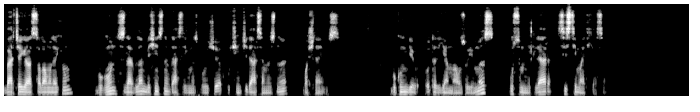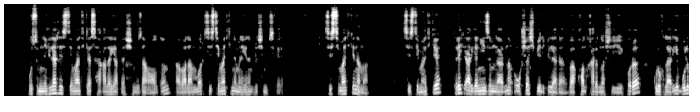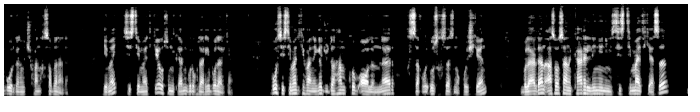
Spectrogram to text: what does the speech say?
barchaga assalomu alaykum. Bugun sizlar bilan beshinchi sinf darsligimiz bo'yicha uchinchi darsimizni boshlaymiz. Bugungi o'tadigan mavzuyimiz o'simliklar sistematikasi. O'simliklar sistematikasi haqida gaplashishimizdan oldin avvalambor sistematika nimaligini bilishimiz kerak. Sistematika nima? Sistematika tirik organizmlarni o'xshash belgilari va qon qarindoshligiga ko'ra guruhlarga bo'lib o'rganuvchi fan hisoblanadi. Demak sistematika o'simliklarni guruhlariga bo'lar ekan bu sistematika faniga juda ham ko'p olimlar hissa o'z hissasini qo'shgan. Bulardan asosan karl linnening sistematikasi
